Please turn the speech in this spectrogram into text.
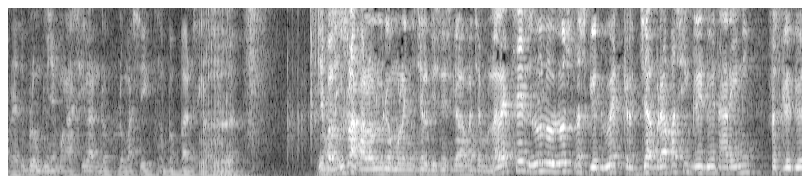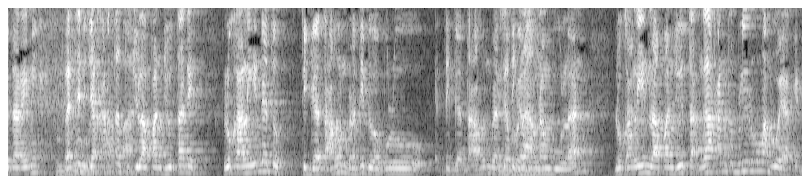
berarti belum punya penghasilan dong. Lu masih ngebeban segala macam. Ya bagus lah kalau lu udah mulai nyicil bisnis segala macam. Lah let's say lu lulus fresh graduate kerja berapa sih graduate hari ini? Fresh graduate hari ini? Let's say di Jakarta 78 juta deh. Lu kaliin deh tuh. 3 tahun berarti 20 3 tahun berarti 36. 36 bulan. Lu kaliin 8 juta. Nggak akan kebeli rumah gue yakin.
